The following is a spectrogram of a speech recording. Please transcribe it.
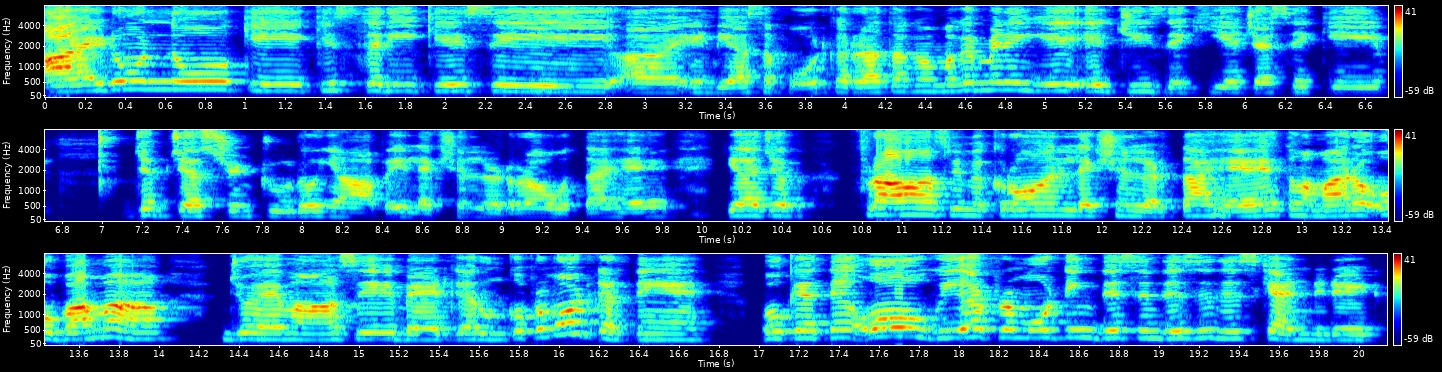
I don't know कि किस तरीके से इंडिया uh, सपोर्ट कर रहा था मगर मैंने ये एक चीज़ देखी है जैसे कि जब जस्टिन ट्रूडो यहाँ पे इलेक्शन लड़ रहा होता है या जब फ्रांस में मैक्रॉन इलेक्शन लड़ता है तो हमारा ओबामा जो है वहाँ से बैठकर उनको प्रमोट करते हैं। वो कहते हैं ओ we are promoting this in this in this candidate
